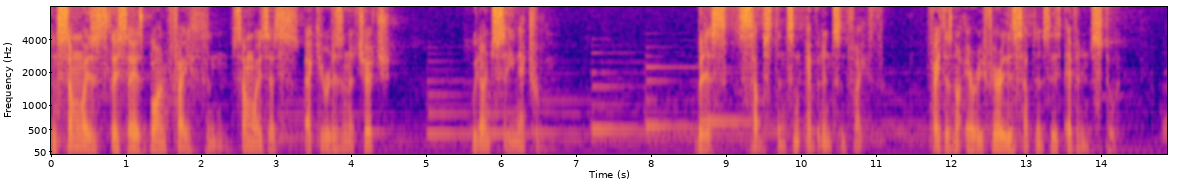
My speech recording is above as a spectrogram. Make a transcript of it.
In some ways, they say it's blind faith. In some ways, that's accurate, isn't it, church? We don't see naturally. But it's substance and evidence and faith. Faith is not airy fairy, there's substance, there's evidence to it.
